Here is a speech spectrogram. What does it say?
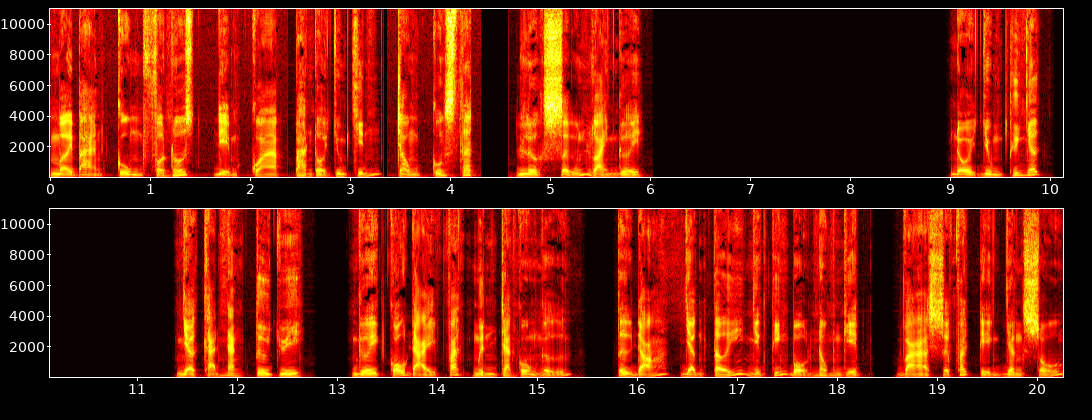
Mời bạn cùng Phonos điểm qua ba nội dung chính trong cuốn sách Lược sử loài người Nội dung thứ nhất. Nhờ khả năng tư duy, người cổ đại phát minh ra ngôn ngữ, từ đó dẫn tới những tiến bộ nông nghiệp và sự phát triển dân số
